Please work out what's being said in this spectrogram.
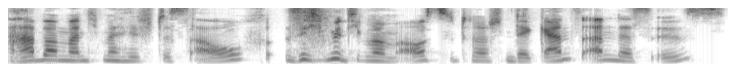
Aber manchmal hilft es auch, sich mit jemandem auszutauschen, der ganz anders ist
